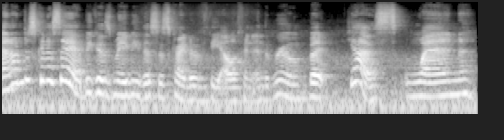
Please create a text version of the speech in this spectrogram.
And i'm just going to say it because maybe this is kind of the elephant in the room but yes when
